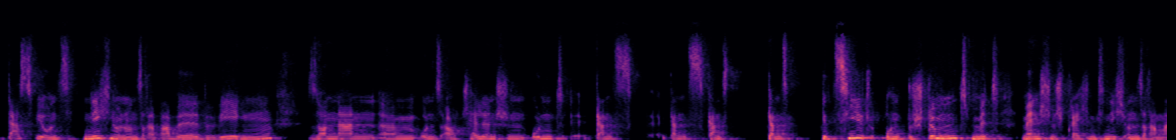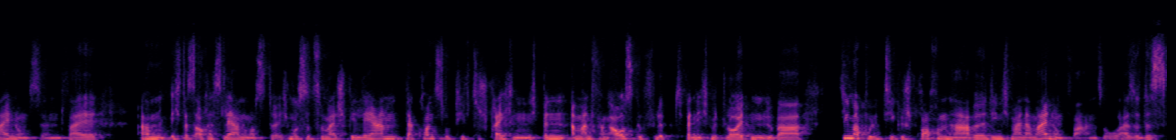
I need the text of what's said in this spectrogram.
dass wir uns nicht nur in unserer Bubble bewegen, sondern ähm, uns auch challengen und ganz, ganz, ganz, ganz gezielt und bestimmt mit Menschen sprechen, die nicht unserer Meinung sind, weil ähm, ich das auch erst lernen musste. Ich musste zum Beispiel lernen, da konstruktiv zu sprechen. Ich bin am Anfang ausgeflippt, wenn ich mit Leuten über Klimapolitik gesprochen habe, die nicht meiner Meinung waren. So, also das,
